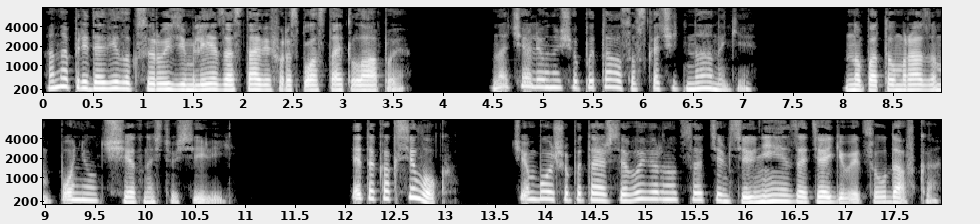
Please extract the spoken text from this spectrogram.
Она придавила к сырой земле, заставив распластать лапы. Вначале он еще пытался вскочить на ноги, но потом разом понял тщетность усилий. Это как селок. Чем больше пытаешься вывернуться, тем сильнее затягивается удавка.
